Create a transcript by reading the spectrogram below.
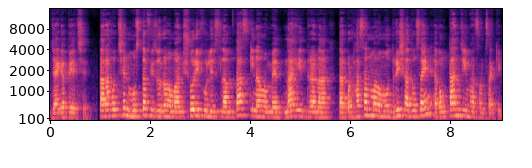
জায়গা পেয়েছে। তারা হচ্ছেন মুস্তাফিজুর রহমান, শরীফুল ইসলাম, তাসকিন আহমেদ, নাহিদ রানা, তারপর হাসান মাহমুদ, রিশাদ হোসাইন এবং তানজিম হাসান সাকিব।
